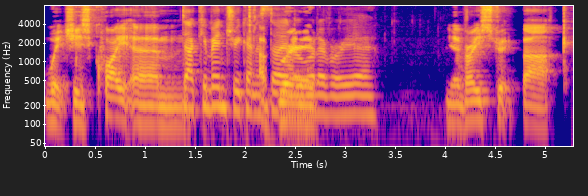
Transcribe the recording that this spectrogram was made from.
which is quite, um, Documentary kind of style or whatever. Yeah. yeah, very strict back.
